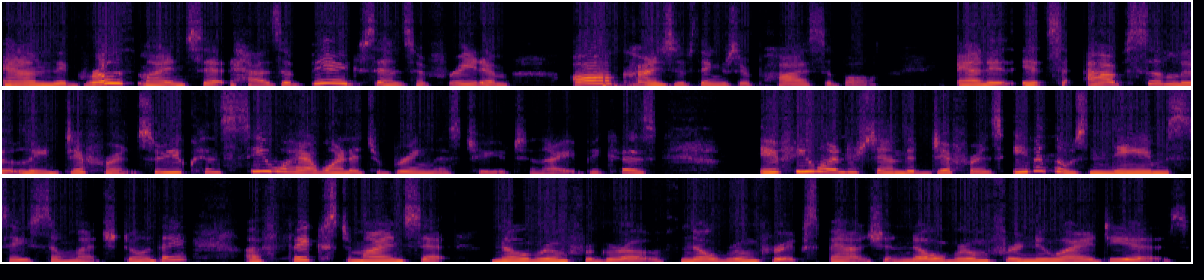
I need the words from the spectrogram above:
And the growth mindset has a big sense of freedom all kinds of things are possible. And it, it's absolutely different. So you can see why I wanted to bring this to you tonight because if you understand the difference, even those names say so much, don't they? A fixed mindset, no room for growth, no room for expansion, no room for new ideas,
